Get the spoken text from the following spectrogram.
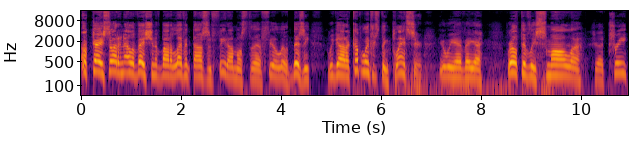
Okay, so at an elevation of about 11,000 feet, almost uh, feel a little dizzy, we got a couple interesting plants here. Here we have a uh, relatively small uh, uh, tree.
